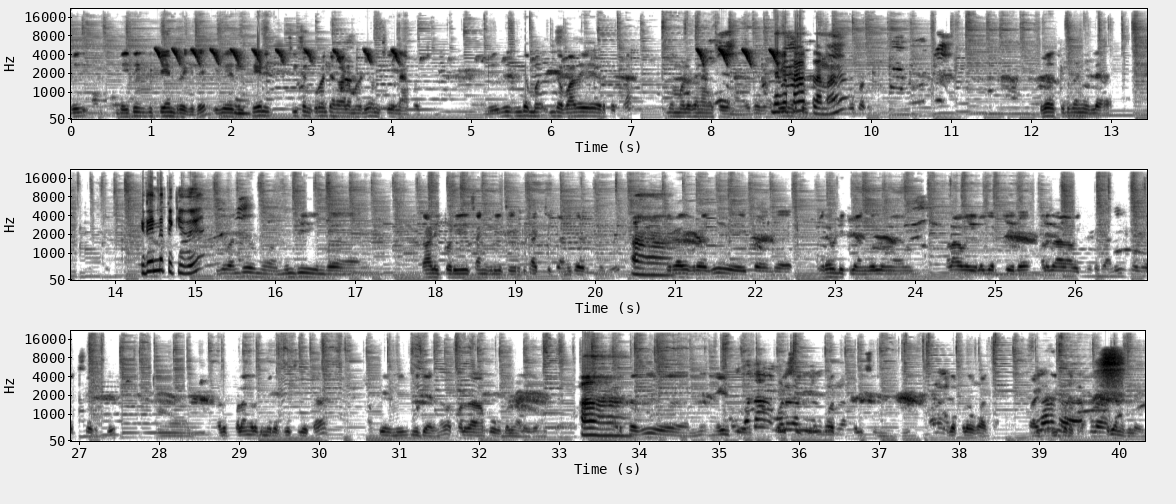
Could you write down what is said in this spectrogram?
இது- இந்த இது இது தேன் இருக்குது. இது தேன் சீசன் குறைஞ்ச காலம் முன்னாடியே ஒன்று செய்யலாம். இது இந்த ம- இந்த வதையை எடுத்துட்டா இந்த மிளகை நாங்கள் தேன் எடுத்து- பார்க்கலாமா? இது தண்ணி இல்லை. இது என்னத்துக்கு இது? இது வந்து முந்தி இந்த தாலிக்கொடி சங்கிலி செய்யறதுக்கு அச்சுக்கு அணிக இருக்குது ஆ, பிறகு பிறகு இப்போ இந்த இரவள்ளி கிழங்குகள் பழவை இலையற்கையில பழுதாக வைக்கிறதுக்காண்டி இந்த வச்சு எடுத்து அது பழங்களுக்கு மேலே பூச்சி விட்டா அப்படியே நீ இருந்தால் பழுதாக போகும். பலு நடைபெறும் ஆ, அடுத்தது நெய் இதை கிலோ.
